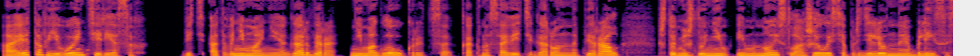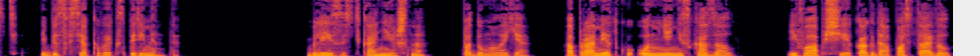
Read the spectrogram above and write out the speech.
А это в его интересах, ведь от внимания Гарвера не могло укрыться, как на совете Гарон напирал, что между ним и мной сложилась определенная близость, и без всякого эксперимента. «Близость, конечно», — подумала я, а про метку он мне не сказал. И вообще, когда поставил?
